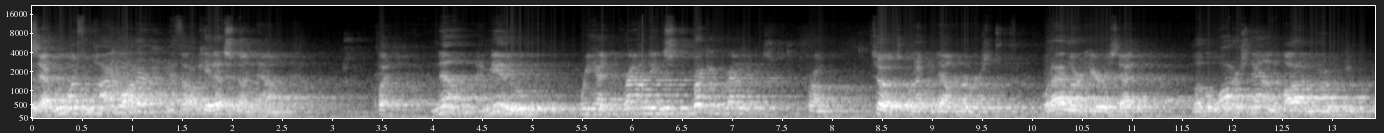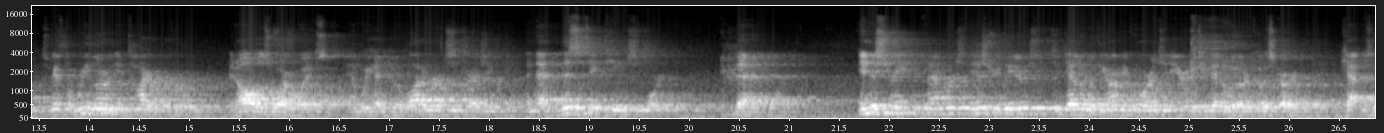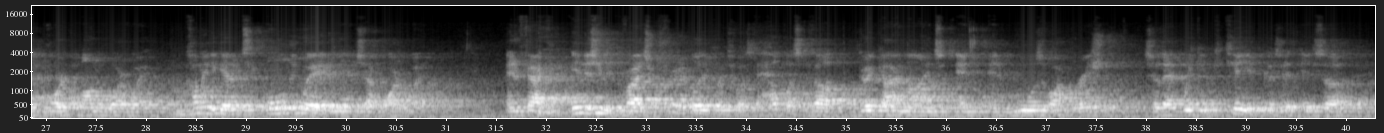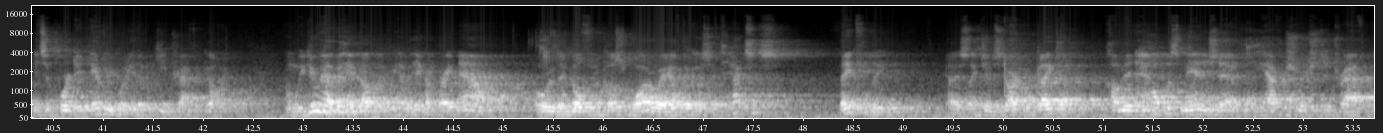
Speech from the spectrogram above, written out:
was that we went from high water, and I thought, okay, that's done now. But no, immediately we had groundings, record groundings from toads going up and down rivers. What I learned here is that, well, the water's down, the bottom moved. So we have to relearn the entire river and all those waterways. And we had to do a lot of emergency dredging, and that this is a team sport. That industry members, industry leaders, together with the Army Corps engineers, together with our Coast Guard captains of the port along the waterway, together, it's the only way to manage that waterway. And in fact, industry provides critical input to us to help us develop good guidelines and, and rules of operation so that we can continue because it is uh, it's important to everybody that we keep traffic going. And we do have a hiccup, like we have a hiccup right now over the Gulf Intracoastal Waterway off the coast of Texas. Thankfully, guys like Jim Stark with GICA come in to help us manage that we have restrictions in traffic.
